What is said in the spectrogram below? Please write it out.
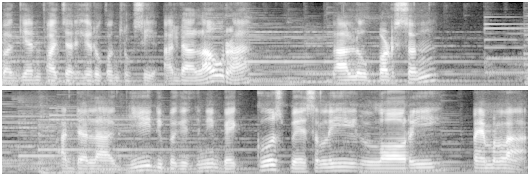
bagian fajar hero konstruksi. Ada Laura lalu person. Ada lagi di bagian sini Bekus, Besley, Lori, Pamela.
